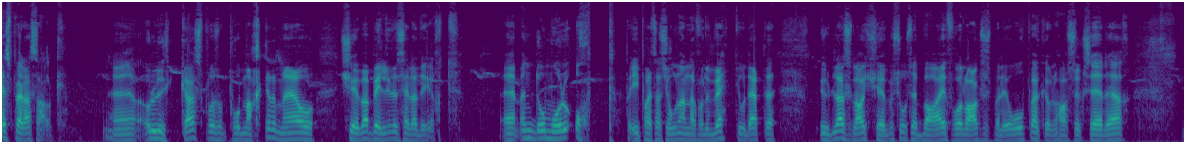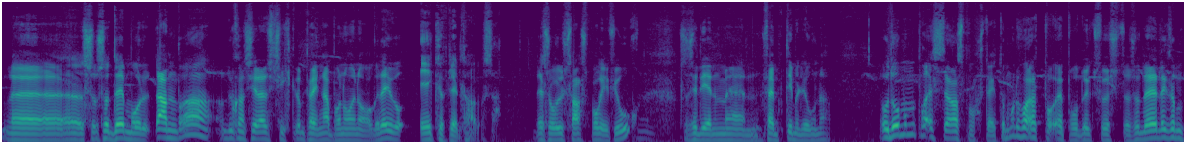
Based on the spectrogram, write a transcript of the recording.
er spillersalg. salg. Å lykkes på, på markedet med å kjøpe billig og selge dyrt. Eh, Men da må du opp i prestasjonene, for du vet jo det at utenlandske lag kjøper stort sett bare fra lag som spiller i Europacupen og har suksess der. Eh, Så, så det må du. Det andre du kan tjene skikkelig med penger på nå i Norge, det er jo e-cupdeltakelse. Det så jo Sarpsborg i fjor. Så sitter de igjen med 50 millioner. Og da må vi prestere sportslig. Da må du få et produkt først. Så det er liksom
